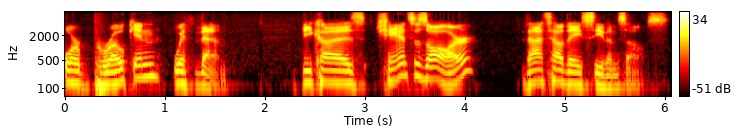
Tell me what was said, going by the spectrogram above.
or broken with them. Because chances are that's how they see themselves.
